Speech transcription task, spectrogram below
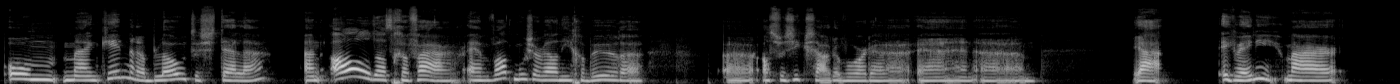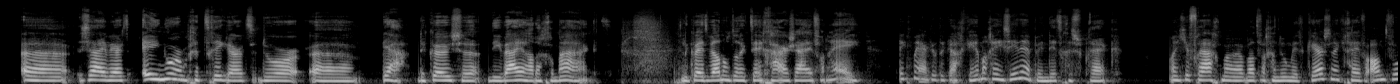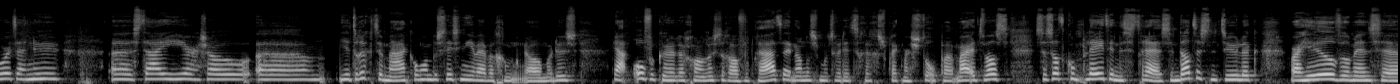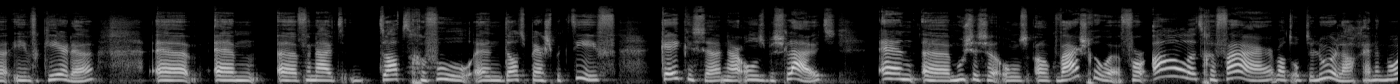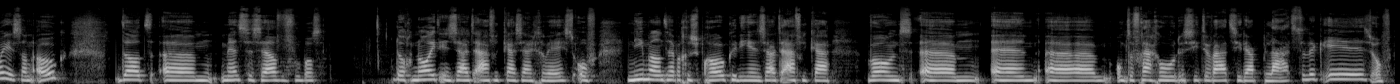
om mijn kinderen bloot te stellen aan al dat gevaar. En wat moest er wel niet gebeuren uh, als we ziek zouden worden? En uh, ja, ik weet niet. Maar uh, zij werd enorm getriggerd door uh, ja, de keuze die wij hadden gemaakt. En ik weet wel nog dat ik tegen haar zei van... hé, hey, ik merk dat ik eigenlijk helemaal geen zin heb in dit gesprek. Want je vraagt me wat we gaan doen met kerst en ik geef antwoord. En nu uh, sta je hier zo je druk te maken om een beslissing die we hebben genomen. Dus ja, of we kunnen er gewoon rustig over praten en anders moeten we dit gesprek maar stoppen. Maar het was, ze zat compleet in de stress. En dat is natuurlijk waar heel veel mensen in verkeerden. Uh, en uh, vanuit dat gevoel en dat perspectief keken ze naar ons besluit. En uh, moesten ze ons ook waarschuwen voor al het gevaar wat op de loer lag. En het mooie is dan ook dat um, mensen zelf bijvoorbeeld nog nooit in Zuid-Afrika zijn geweest. Of niemand hebben gesproken die in Zuid-Afrika woont. Um, en um, om te vragen hoe de situatie daar plaatselijk is. Of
